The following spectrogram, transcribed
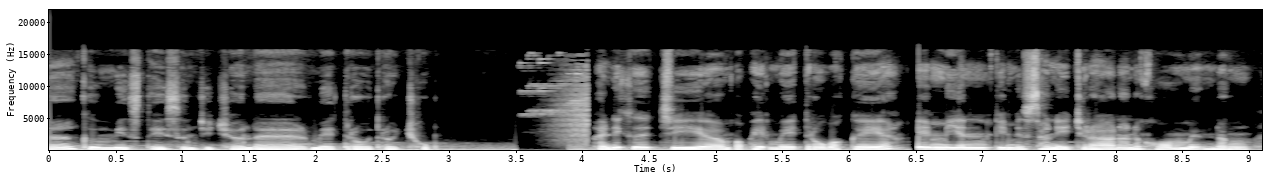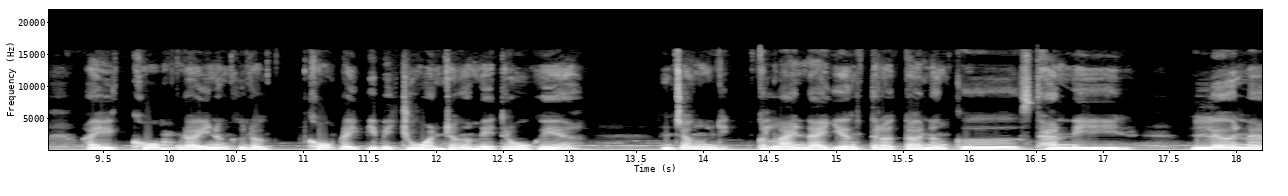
ណាគឺមាន station ជាច្រើនដែលមេត្រូត្រូវឈប់ហើយនេះគឺជាប្រភេទមេត្រូរបស់គេគេមានគេមានស្ថានីយ៍ច្រើនណាស់នៅក្រោមនឹងហើយក្រោមដីហ្នឹងគឺនៅក្រោមដីពីរបីជាន់អញ្ចឹងមេត្រូគេអញ្ចឹងកន្លែងដែលយើងត្រូវទៅហ្នឹងគឺស្ថានីយ៍ Lerna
